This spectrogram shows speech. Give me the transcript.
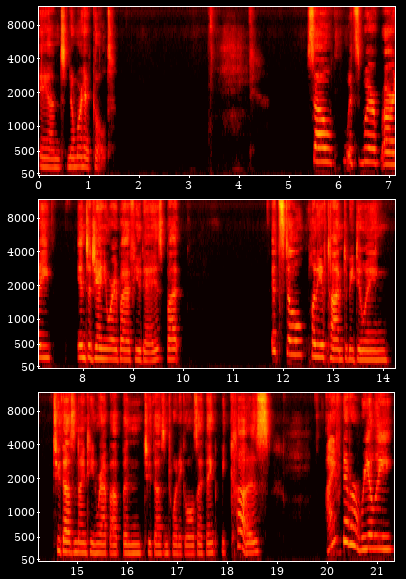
And no more head cold. So it's we're already into January by a few days, but it's still plenty of time to be doing 2019 wrap up and 2020 goals, I think, because I've never really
